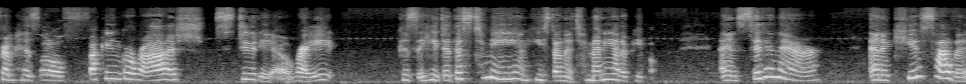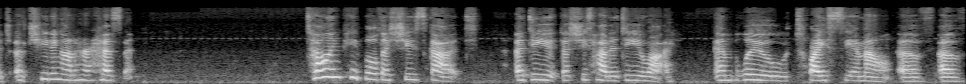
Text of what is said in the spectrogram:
from his little fucking garage studio, right? Because he did this to me and he's done it to many other people. And sit in there and accuse Savage of cheating on her husband. Telling people that she's got a D that she's had a DUI and blew twice the amount of of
